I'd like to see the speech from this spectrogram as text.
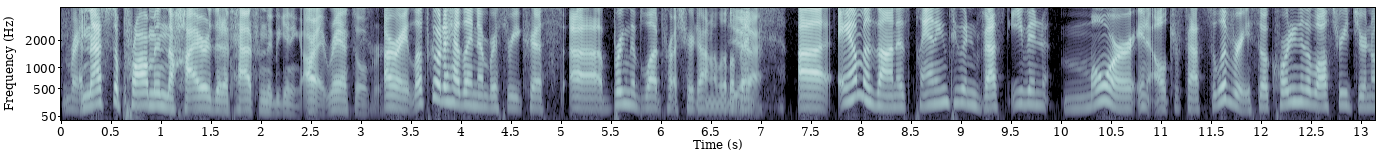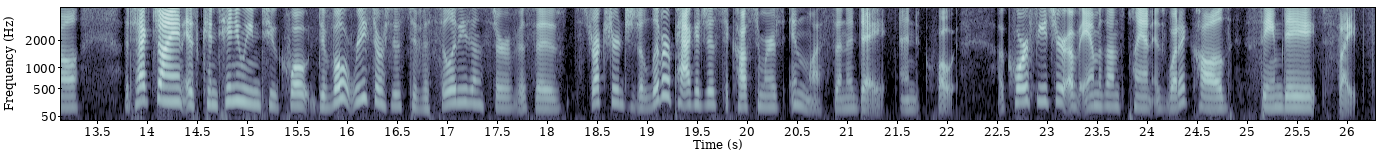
Right. And that's the problem in the hire that I've had from the beginning. All right, rant over. All right, let's go to headline number three, Chris. Uh, bring the blood pressure down a little Yeah. bit. Uh, Amazon is planning to invest even more in ultra fast delivery. So, according to the Wall Street Journal, the tech giant is continuing to, quote, devote resources to facilities and services structured to deliver packages to customers in less than a day, end quote. A core feature of Amazon's plan is what it calls same day sites.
